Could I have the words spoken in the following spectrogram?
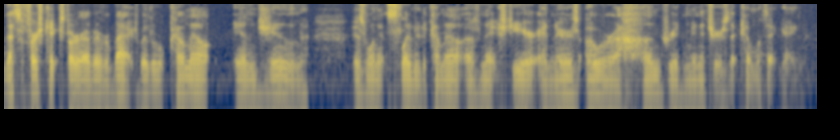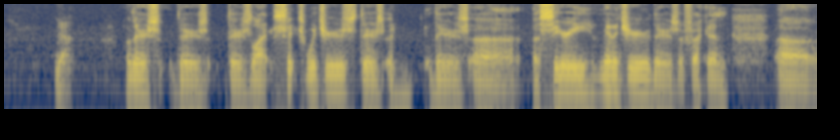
that's the first Kickstarter I've ever backed. But it'll come out in June, is when it's slated to come out of next year, and there's over a hundred miniatures that come with that game. yeah. Well, there's there's there's like six Witchers. There's a there's uh, a Ciri miniature. There's a fucking uh,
